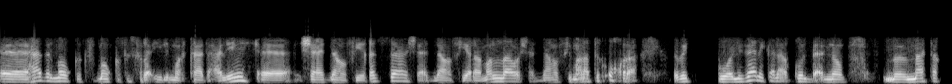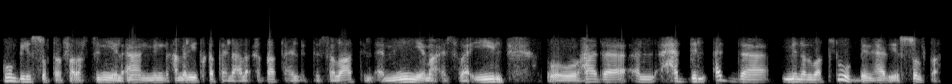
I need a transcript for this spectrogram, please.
آه هذا الموقف موقف إسرائيلي معتاد عليه آه شاهدناه في غزة شاهدناه في رام الله وشاهدناه في مناطق أخرى. ولذلك أنا أقول بأنه ما تقوم به السلطة الفلسطينية الآن من عملية قطع قطع الاتصالات الأمنية مع إسرائيل وهذا الحد الأدنى من المطلوب من هذه السلطة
